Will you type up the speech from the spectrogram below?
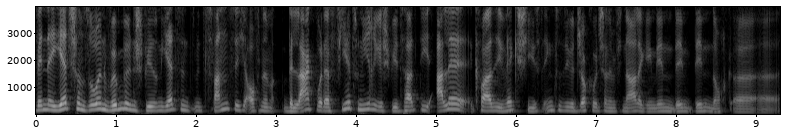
wenn der jetzt schon so in Wimbledon spielt und jetzt mit 20 auf einem Belag, wo der vier Turniere gespielt hat, die alle quasi wegschießt, inklusive Djokovic dann im Finale, gegen den, den, den noch äh,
